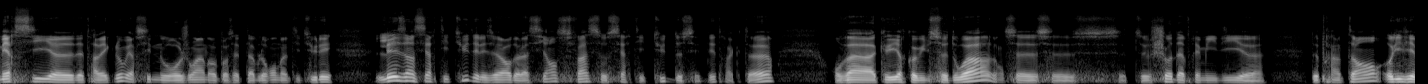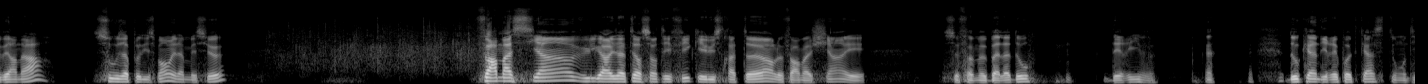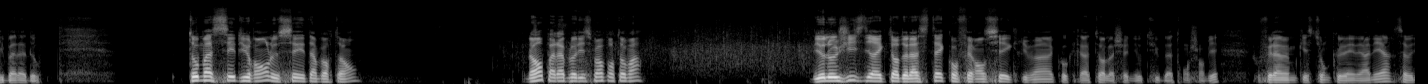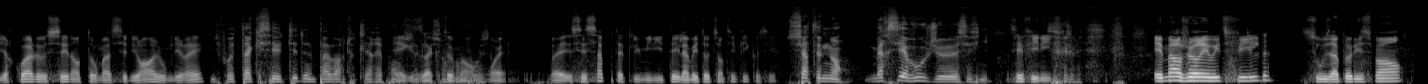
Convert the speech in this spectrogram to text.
Merci euh, d'être avec nous. Merci de nous rejoindre pour cette table ronde intitulée Les incertitudes et les erreurs de la science face aux certitudes de ses détracteurs. On va accueillir comme il se doit, dans ce, ce, cette chaude après-midi euh, de printemps, Olivier Bernard, sous vos applaudissements, mesdames, messieurs. Pharmacien, vulgarisateur scientifique et illustrateur. Le pharmacien est ce fameux balado, dérive. D'aucuns diraient podcast, nous on dit balado. Thomas C. Durand, le C est important. Non, pas d'applaudissements pour Thomas Biologiste, directeur de l'Astec, conférencier, écrivain, co-créateur de la chaîne YouTube La Tronche en Biais. Je vous fais la même question que l'année dernière. Ça veut dire quoi le C dans Thomas C. Durand? Et vous me direz? Il faut accepter de ne pas avoir toutes les réponses. Exactement. Ouais. Ouais, c'est ça peut-être l'humilité et la méthode scientifique aussi. Certainement. Merci à vous, je... c'est fini. C'est fini. et Marjorie Whitfield, sous applaudissements.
